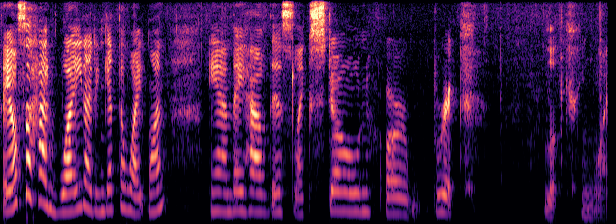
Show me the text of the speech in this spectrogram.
they also had white. I didn't get the white one. And they have this like stone or brick looking one.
